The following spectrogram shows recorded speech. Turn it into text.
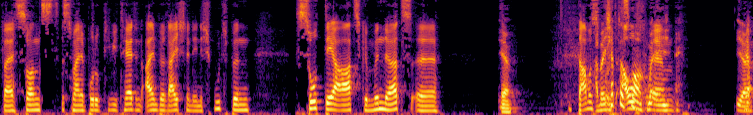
weil sonst ist meine Produktivität in allen Bereichen, in denen ich gut bin, so derart gemindert. Äh, ja. da muss Aber ich habe das auch, mal, ähm, ja. ja.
